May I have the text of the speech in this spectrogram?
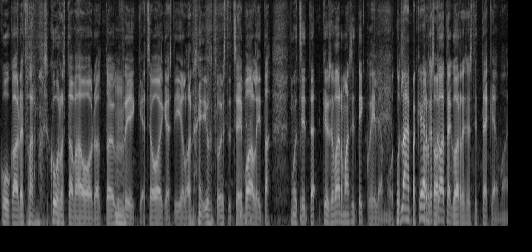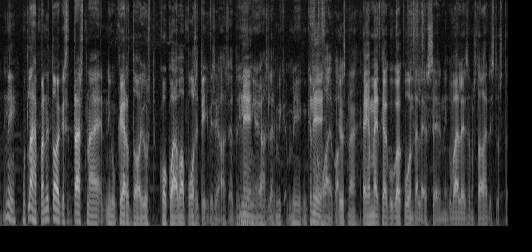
kuukaudet varmaan se kuulostaa vähän oudolta, toi joku mm. friikki, että se on oikeasti iloinen jutuista, että se ei valita. Mutta sitten kyllä se varmaan sitten pikkuhiljaa muuttuu. Mutta lähdepä kertoa. kategorisesti tekee vaan. Niin, niin mutta lähdepä nyt oikeasti tästä näin niin kertoo just koko ajan vaan positiivisia asioita. Niin. Jengi ihan silleen, että mikä, mikä niin, se on vaivaa. just näin. Eikä meitäkään kukaan kuuntele, jos se ei niin välillä semmoista ahdistusta.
